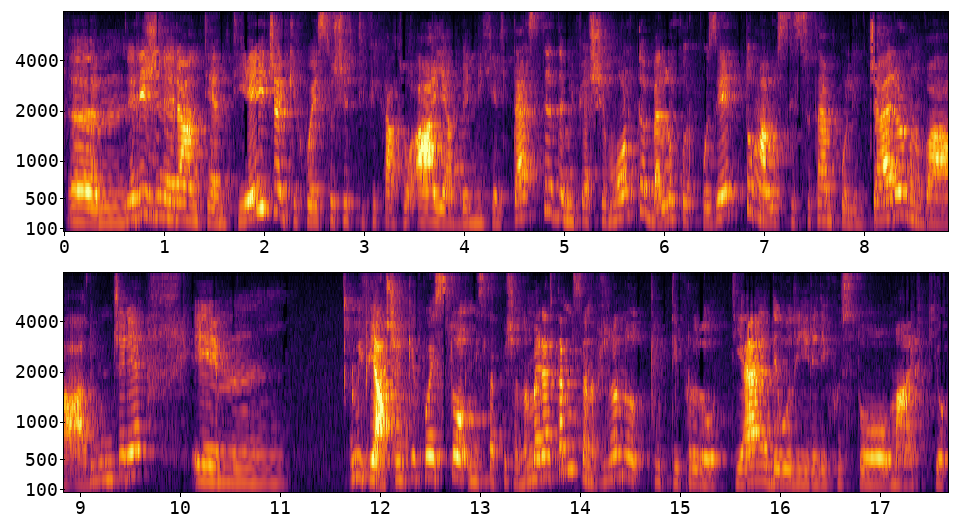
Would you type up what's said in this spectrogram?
ehm, rigenerante anti-age anche questo certificato IAB e nickel tested mi piace molto è bello corposetto ma allo stesso tempo leggero non va ad ungere e, ehm, mi piace anche questo mi sta piacendo ma in realtà mi stanno piacendo tutti i prodotti eh, devo dire di questo marchio.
